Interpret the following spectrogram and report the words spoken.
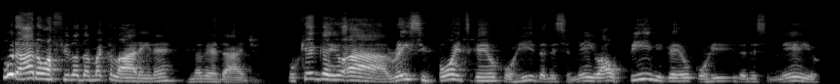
furaram a fila da McLaren, né? Na verdade. Porque ganhou a Racing Point ganhou corrida nesse meio, a Alpine ganhou corrida nesse meio,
